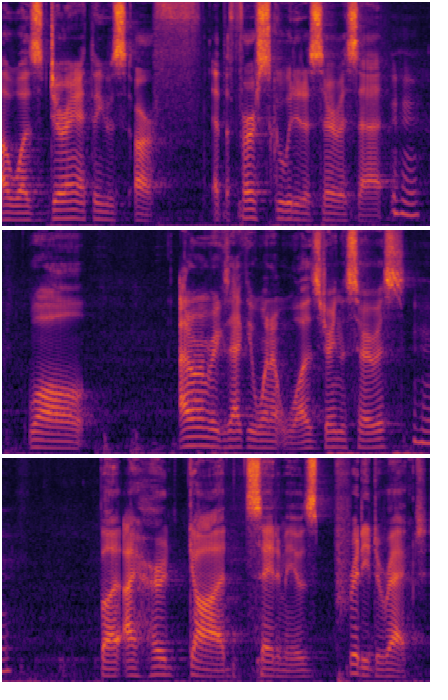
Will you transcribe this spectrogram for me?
uh, was during I think it was our f- at the first school we did a service at. Mm-hmm. While I don't remember exactly when it was during the service, but I heard God say to me, it was pretty direct.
